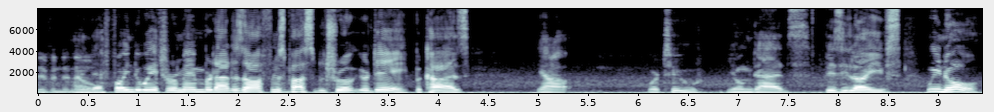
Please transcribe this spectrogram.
Live in the and uh, find a way to remember that as often as possible throughout your day because you know we're two young dads busy lives we know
